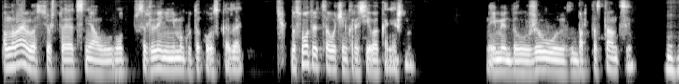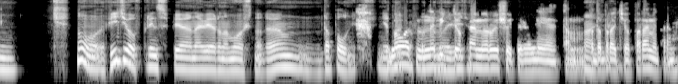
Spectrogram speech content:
понравилось все, что я отснял. Вот, к сожалению, не могу такого сказать. Но смотрится очень красиво, конечно. Я имею в виду вживую с бортостанции. Угу. Ну, видео, в принципе, наверное, можно, да, дополнить. Не ну, вот на видеокамеру видео. еще тяжелее там а, подобрать ее параметры.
